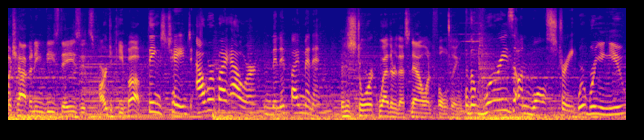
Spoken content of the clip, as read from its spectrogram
much happening these days, it's hard to keep up. Things change hour by hour, minute by minute. The historic weather that's now unfolding. The worries on Wall Street. We're bringing you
